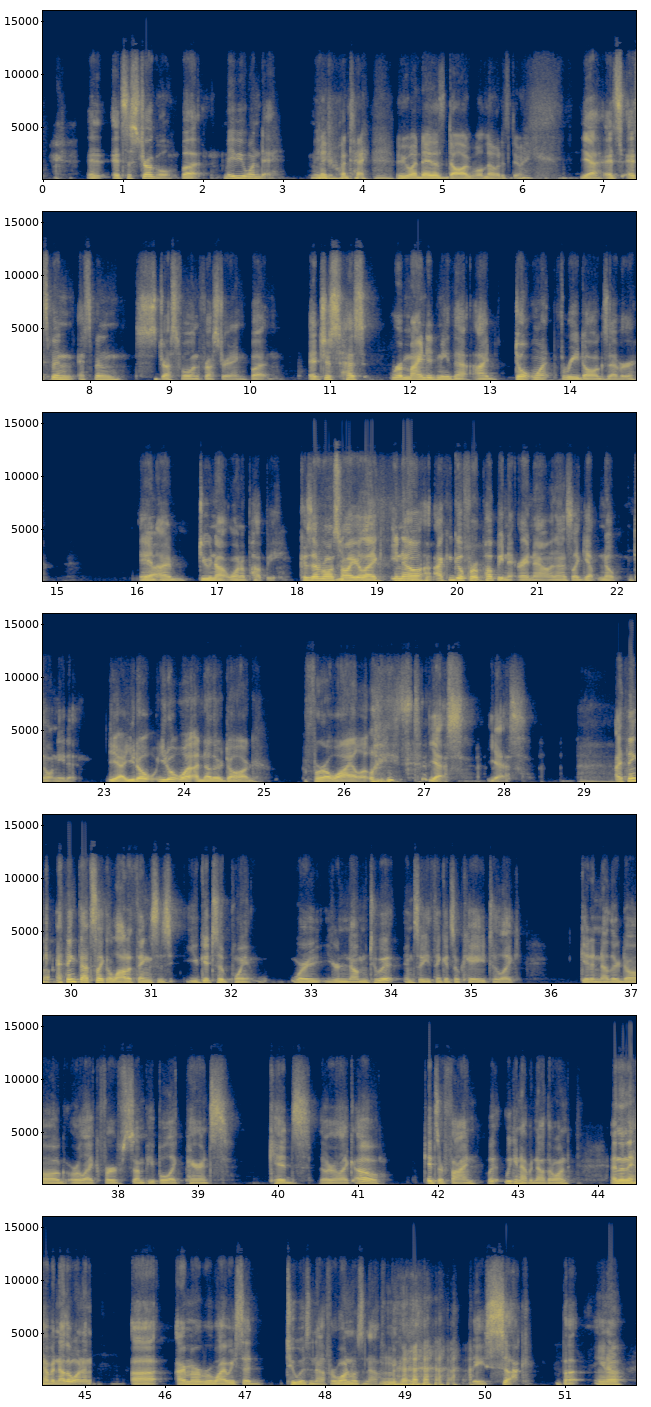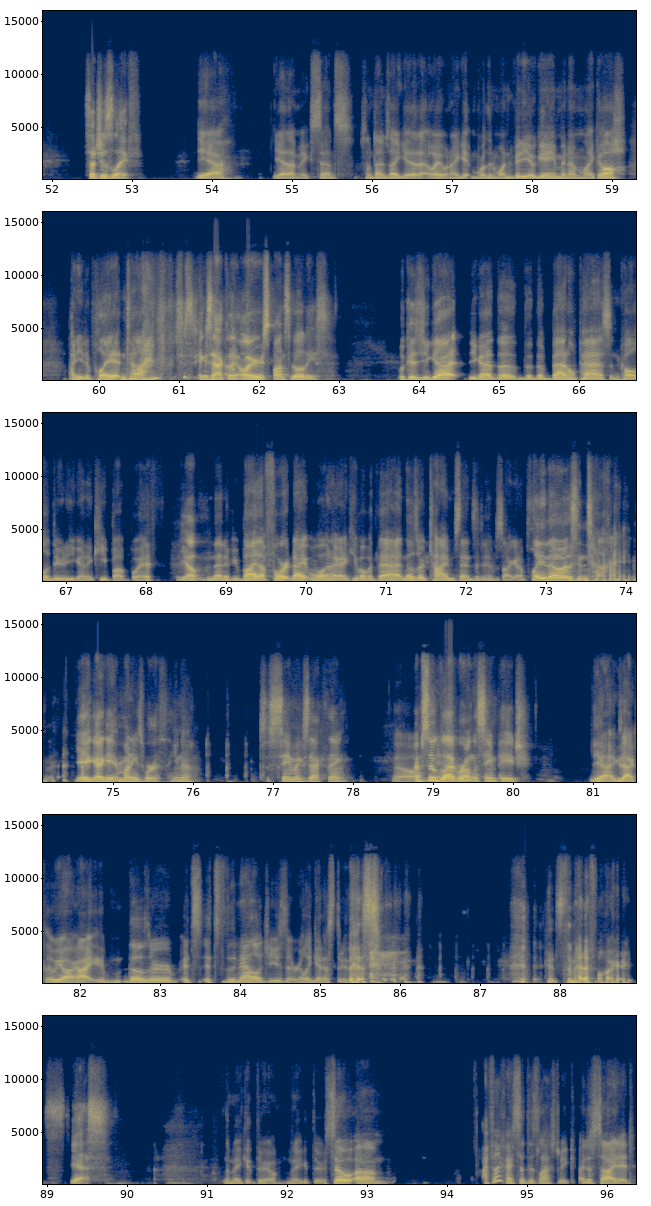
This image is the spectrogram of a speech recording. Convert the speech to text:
it, it's a struggle, but maybe one day. Maybe one day, maybe one day this dog will know what it's doing. yeah it's it's been it's been stressful and frustrating but it just has reminded me that i don't want three dogs ever and Yeah. i do not want a puppy because every once in a while you're like you know i could go for a puppy net right now and i was like yep nope don't need it Yeah, you don't you don't want another dog for a while at least. yes yes. I think i think that's like a lot of things is you get to a point where you're numb to it and so you think it's okay to like get another dog or like for some people like parents kids they're like oh kids are fine. We, we can have another one. And then they have another one and uh i remember why we said two was enough or one was enough they suck. But you know such is life yeah. Yeah, that makes sense. Sometimes I get it that way when I get more than one video game and I'm like, oh, I need to play it in time. exactly all your responsibilities because you got you got the, the the battle pass and Call of Duty you got to keep up with. Yep. And then if you buy the Fortnite one, I got to keep up with that. And those are time sensitive, so I got to play those in time. Yeah, you gotta get your money's worth. You know, it's the same exact thing. Oh, I'm so man. glad we're on the same page. Yeah, exactly. We are. I those are it's it's the analogies that really get us through this. it's the metaphors Yes. to make it through. Make it through. So um I feel like I said this last week. I decided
